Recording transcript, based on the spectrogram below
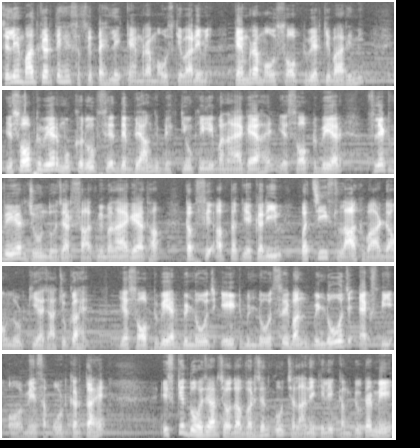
चलिए हम बात करते हैं सबसे पहले कैमरा माउस के बारे में। कैमरा माउस सॉफ्टवेयर के बारे में। ये सॉफ्टवेयर मुख्य रूप से दिव्यांग व्यक्तियों के लिए बनाया गया है। यह सॉफ्टवेयर फ्लिटवेयर जून 2007 में बनाया गया था। तब से अब तक यह करीब 25 लाख बार डाउनलोड किया जा चुका है। यह software Windows 8, Windows 7, Windows XP और में सपोर्ट करता है। इसके 2014 वर्जन को चलाने के लिए कंप्यूटर में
